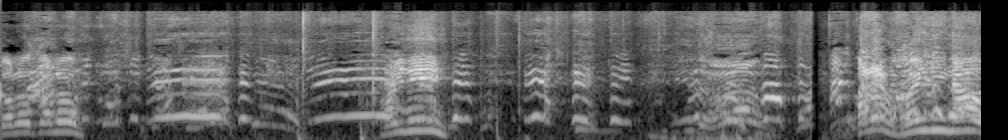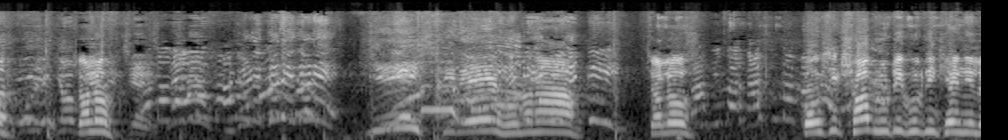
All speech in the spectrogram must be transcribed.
চলো চলো। হয়নি। আরে হয়নি নাও। চলো। জোরে জোরে জোরে ইস, রে হলো না। চলো। কৌশিক সব রুটি ঘুগনি খেয়ে নিল।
